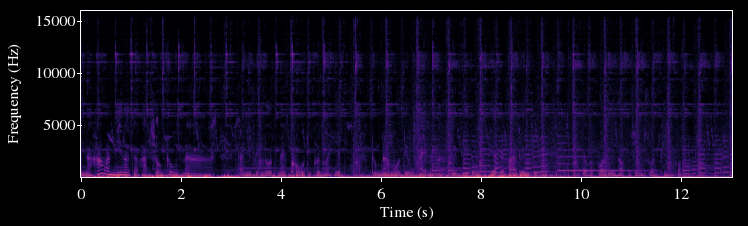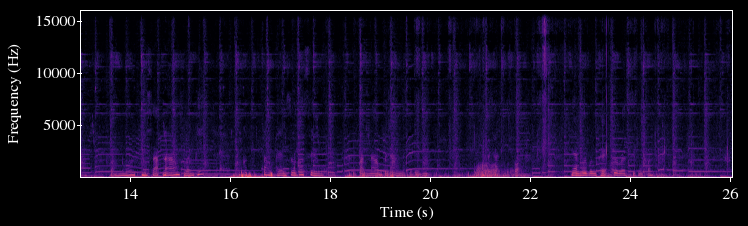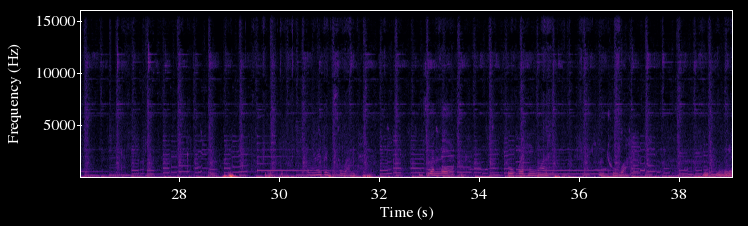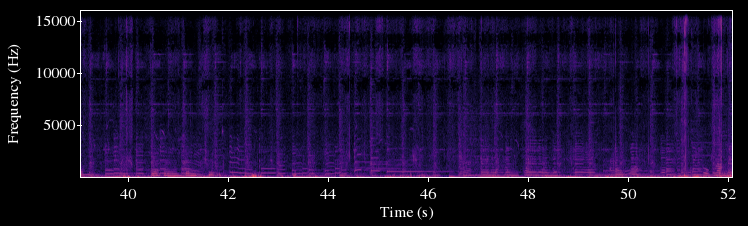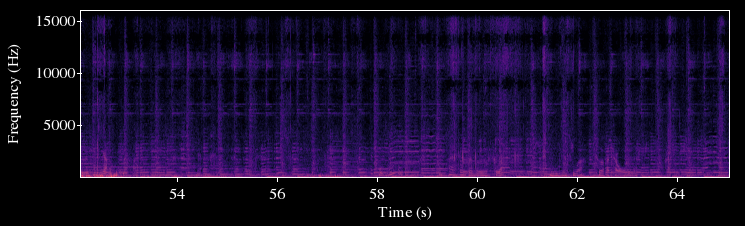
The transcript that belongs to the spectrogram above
นี่นะคะวันนี้เราจะพาชมทุ่งนา อันนี้เป็นรถแมคโครที่เพิ่นมาเฮ็ดทุ่งนาโมเดลให้นะคะ พื้นที่ตรงเดี๋ยวจะพาเดินดูแต่ว่าก่อนอื่นเราไปชมสวนพริกก่อนฝั่งนู้นมีสระน้ำสวนพริกแล้วก็ตั้งแผงโซลาร์เซลล์ปั่นน้ำไปทางนี้ก็ได้นะไปทางนี้ก่อนยังไปเบิ่งแผงโซลาร์เซลล์ก่อน เป็นสวน เป็นสวนแหลกปลูกไว้ให้ว่ามีถั่วมีถั่วเยอะเดี๋ยวกำลังเป็นปลูกลองดีเลยทุกอย่างเลยนะ ถั่วกระเทาไปเลย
